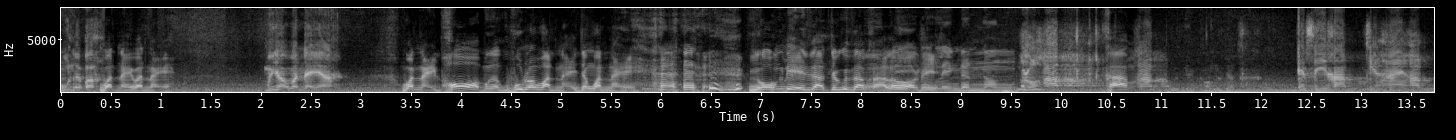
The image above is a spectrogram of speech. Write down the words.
กูหน่อยปะวัดไหนวัดไหนมึงจะเอาวันไหนอะวันไหนพ่อมึงอะกูพูดว่าวันไหนจังหวัดไหน งงดิไอ้สัตว์จะกูสับขาลอกดิเลงเดินงงฮัลโหลครับครับครับเอฟซีครับเกียร์ไฮครับมึง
